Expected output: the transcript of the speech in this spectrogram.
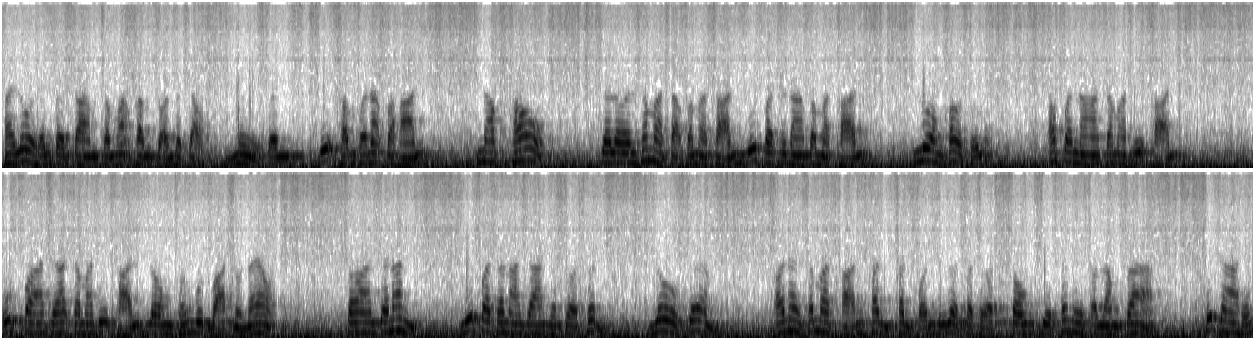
ให้รู้เห็นไปตามธรรมะคำสอนพระเจ้า นี่เป็นวิคำพนะประหารนักเข้าเจริญสมถกรรมฐานวิปัสสนากรรมฐานล่วงเข้าถึงอัปปนาสมาธิฐาน อุปาจารสมาธิฐานลงถึงบุตรบาทหนุนแล้วตอนจะนั้น วิปัสสนาญาณจะเกิดขึ้น โลกแจ้งอันนั้นสมาฐานขั้นขั้นผลดีเลิศประเสริฐทรงจิตให้มีกำลังกล้าพิจารณาเห็น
